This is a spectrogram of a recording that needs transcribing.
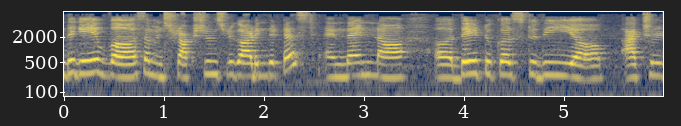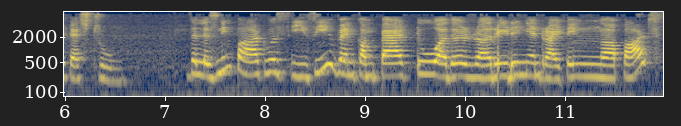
they gave uh, some instructions regarding the test. And then uh, uh, they took us to the uh, actual test room. The listening part was easy when compared to other uh, reading and writing uh, parts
